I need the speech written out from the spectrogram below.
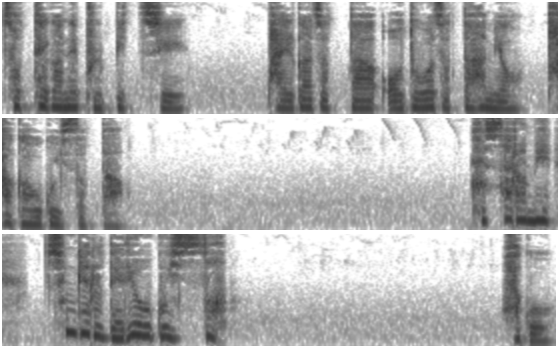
저택 안의 불빛이 밝아졌다 어두워졌다 하며 다가오고 있었다. 그 사람이 층계를 내려오고 있어. 하고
